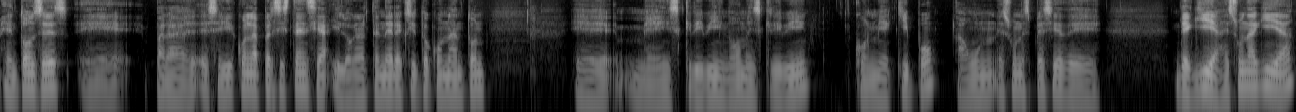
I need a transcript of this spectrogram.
Entonces, eh, para eh, seguir con la persistencia y lograr tener éxito con Anton, eh, me inscribí, ¿no? Me inscribí con mi equipo. Aún es una especie de, guía. Es una guía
